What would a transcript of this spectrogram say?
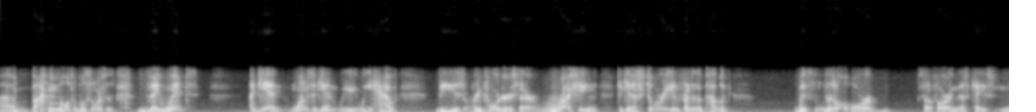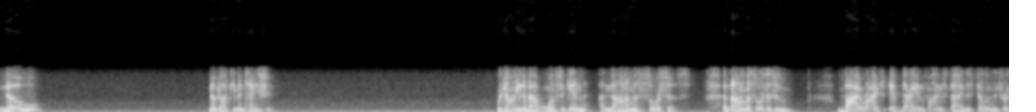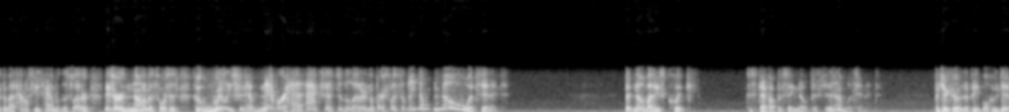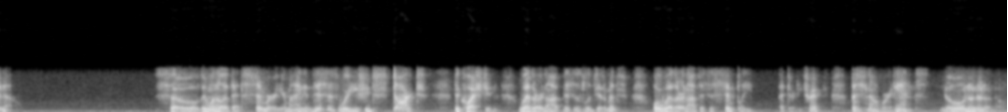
uh, by multiple sources. They went again, once again, we, we have these reporters that are rushing to get a story in front of the public with little or, so far in this case, no, no documentation. We're talking about, once again, anonymous sources. Anonymous sources who, by rights, if Dianne Feinstein is telling the truth about how she's handled this letter, these are anonymous sources who really should have never had access to the letter in the first place, so they don't know what's in it. But nobody's quick to step up and say, no, this isn't what's in it, particularly the people who do know. So they want to let that simmer in your mind. And this is where you should start the question whether or not this is legitimate or whether or not this is simply a dirty trick. But it's not where it ends. No, no, no, no, no.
